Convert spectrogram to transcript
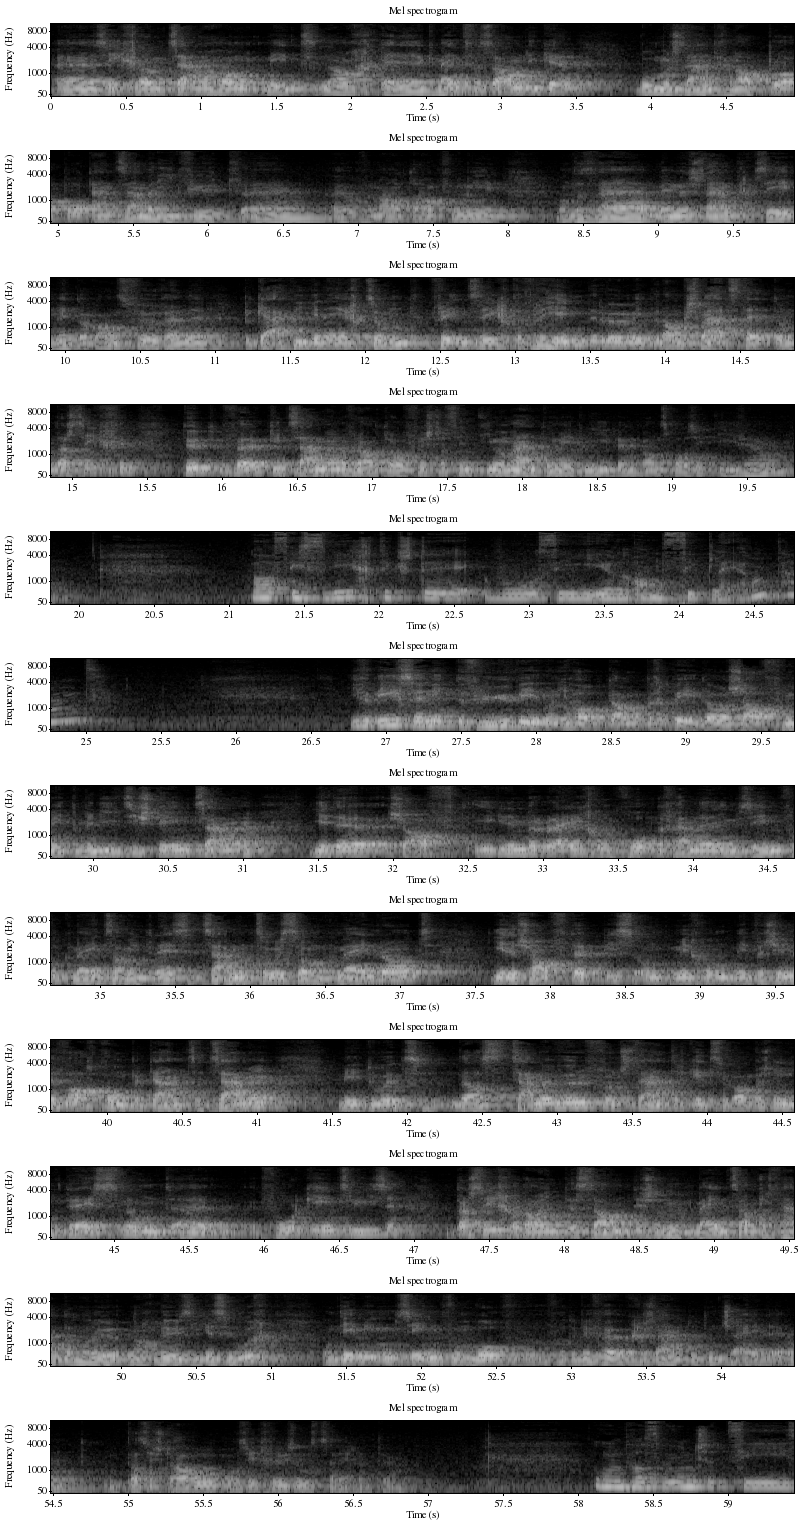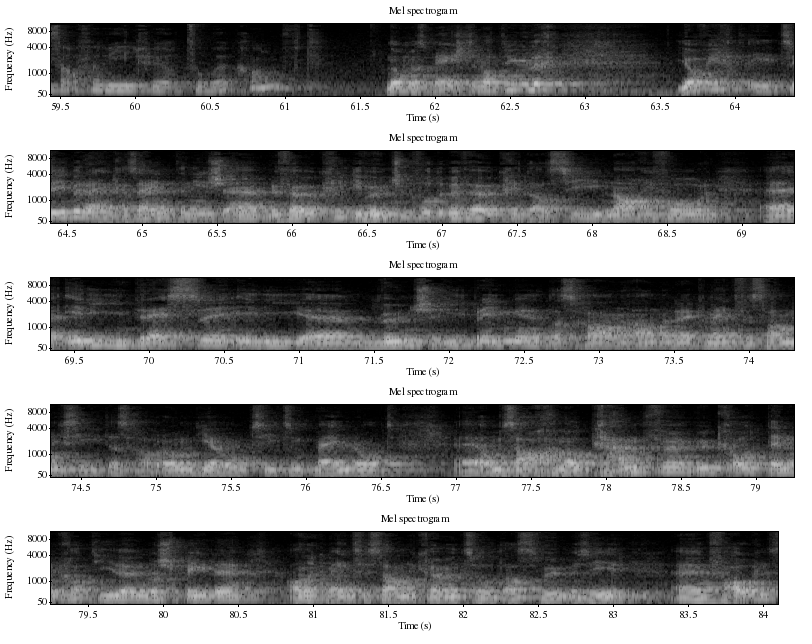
Äh, sicher auch im Zusammenhang mit nach Gemeindeversammlungen, wo wir Abbau angeboten haben. Das haben wir eingeführt äh, auf einen Antrag von mir. Und das, äh, wenn man schlussendlich sieht, man hat da ganz viele Begegnungen zum Friedensrichter verhindern, weil man miteinander geschwätzt hat. Und das sicher dort die Bevölkerung zusammen aufeinander getroffen ist. Das sind die Momente, wo wir bleiben. Ganz positiv, ja. Was ist das Wichtigste, was Sie in Ihrer Amtszeit gelernt haben? Ich vergleiche es mit der Feuerwehr, wo ich hauptamtlich bin. Da arbeite mit dem Milizsystem zusammen. Jeder schafft in irgendeinem Bereich und kommt nachher im Sinne von gemeinsamen Interessen zusammen. Und so ist so ein Gemeinderat. Jeder schafft etwas und wir kommen mit verschiedenen Fachkompetenzen zusammen. Wir tun das zusammenwürfeln und schlussendlich gibt es sogar verschiedene Interessen und äh, Vorgehensweisen. Und das ist sicher auch interessant ist, dass man gemeinsam schlussendlich nach Lösungen sucht und immer im Sinn vom Wohl von der Bevölkerung entscheiden. Und, und das ist da, wo, wo sich uns auszeichnet. Ja. Und was wünschen Sie Saffenwil für die Zukunft? Nur das Beste natürlich. Ja, vielleicht in zwei Bereichen. Das eine ist äh, Bevölkerung. Ich wünsche mir von der Bevölkerung, dass sie nach wie vor äh, ihre Interessen, ihre äh, Wünsche einbringen. Das kann an einer Gemeindeversammlung sein, das kann aber auch im Dialog sein zum Gemeinderat, äh, um Sachen auch kämpfen, wirklich auch die Demokratie spielen. An einer Gemeindeversammlung kommen so, das würde mir sehr äh, gefallen.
